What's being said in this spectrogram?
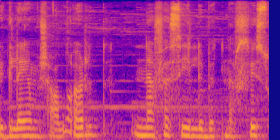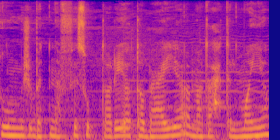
رجليا مش على الأرض. نفسي اللي بتنفسه مش بتنفسه بطريقة طبيعية أنا تحت المية.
